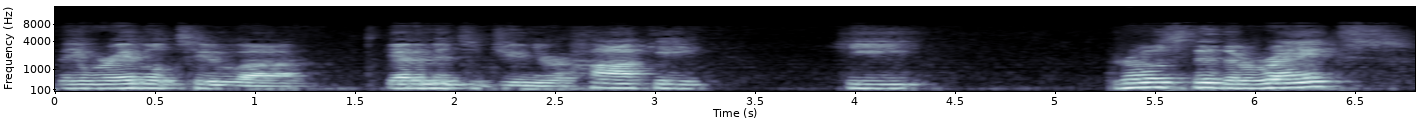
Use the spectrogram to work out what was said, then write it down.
they were able to uh, get him into junior hockey. He rose through the ranks,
